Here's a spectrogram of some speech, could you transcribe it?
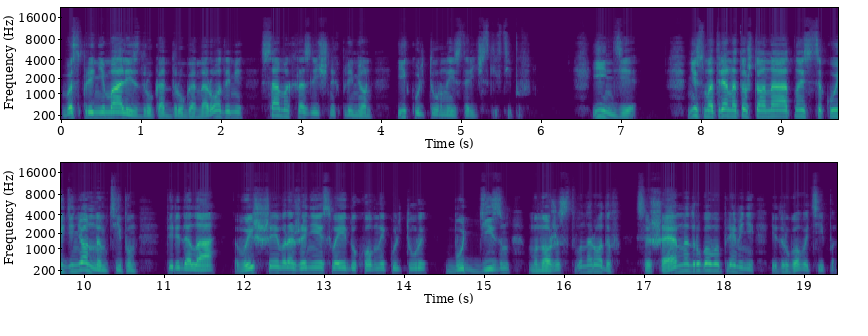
воспринимались друг от друга народами самых различных племен и культурно-исторических типов. Индия, несмотря на то, что она относится к уединенным типам, передала высшее выражение своей духовной культуры буддизм множеству народов, совершенно другого племени и другого типа.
